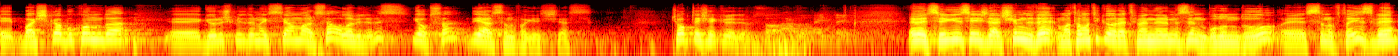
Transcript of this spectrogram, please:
E, başka bu konuda e, görüş bildirmek isteyen varsa alabiliriz. Yoksa diğer sınıfa geçeceğiz. Çok teşekkür ediyoruz. Sağ olun. Evet sevgili seyirciler şimdi de matematik öğretmenlerimizin bulunduğu e, sınıftayız ve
